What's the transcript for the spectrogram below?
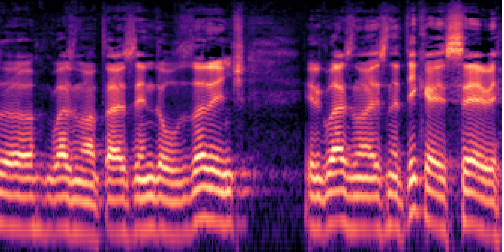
uh, gleznotājs Induls Zariņš, ir gleznojis ne tikai sevi,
